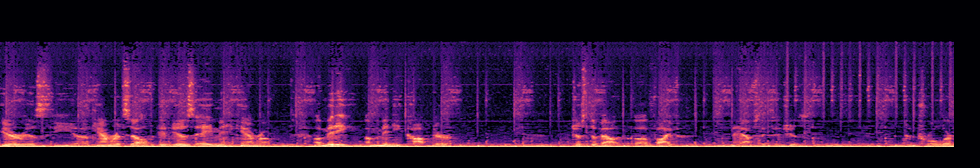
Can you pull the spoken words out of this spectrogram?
Here is the uh, camera itself. It is a mini camera, a mini, a mini copter, just about uh, five and a half, six inches. Controller.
